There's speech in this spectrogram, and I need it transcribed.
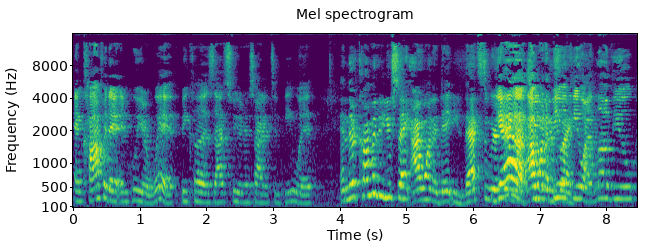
and confident in who you're with because that's who you decided to be with. And they're coming to you saying, "I want to date you." That's the weird yeah, thing. Yeah, I want to be like, with you. I love you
